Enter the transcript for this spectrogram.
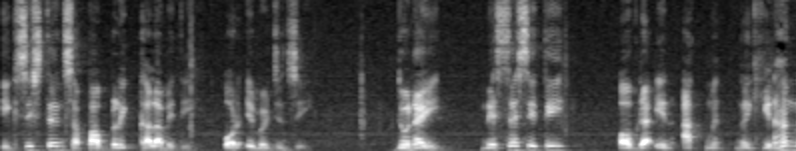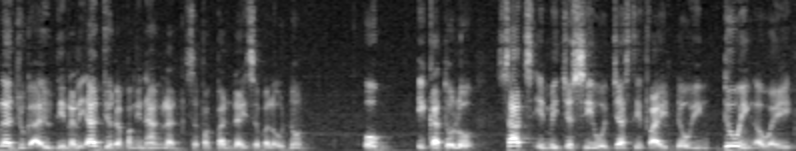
existence sa public calamity or emergency. Dunay necessity of the enactment. Nga kinahanglan jud ayo dinalian jud ang panginhanglan sa pagpanday sa balaod nun og ikatulo such immediacy would justify doing doing away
